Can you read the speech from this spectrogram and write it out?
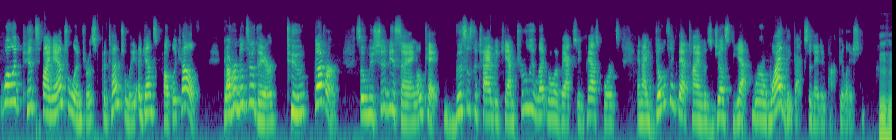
Well, it pits financial interests potentially against public health. Governments are there to govern. So we should be saying, okay, this is the time we can truly let go of vaccine passports. And I don't think that time is just yet. We're a widely vaccinated population. Mm-hmm.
